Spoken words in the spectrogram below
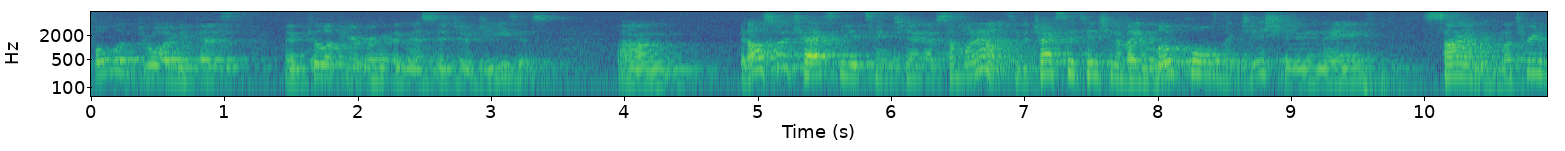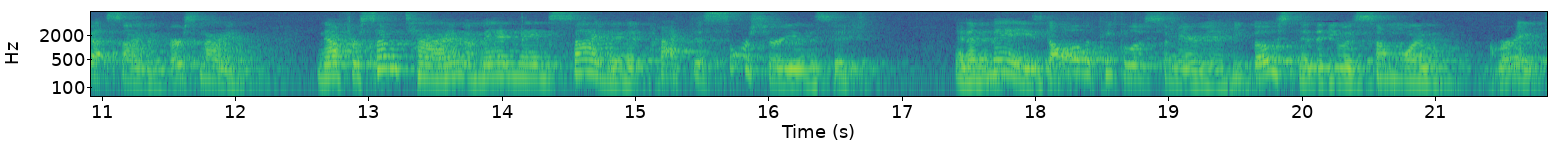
full of joy because then Philip here bringing the message of Jesus. Um, it also attracts the attention of someone else. It attracts the attention of a local magician named Simon. Let's read about Simon. Verse 9. Now, for some time, a man named Simon had practiced sorcery in the city and amazed all the people of Samaria. He boasted that he was someone great.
